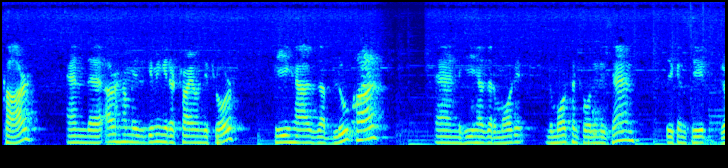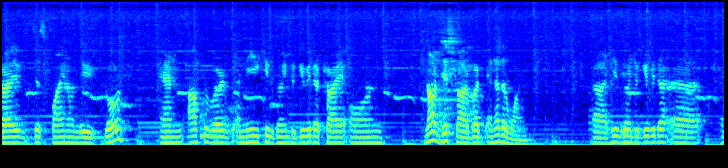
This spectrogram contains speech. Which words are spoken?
car and uh, Arham is giving it a try on the floor. He has a blue car and he has a remote, remote control in his hand. So you can see it drives just fine on the floor. And afterwards Anik is going to give it a try on not this car but another one. Uh, he's going to give it a, uh,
